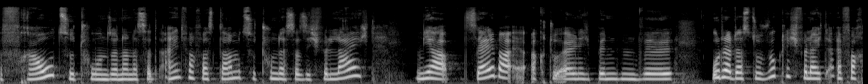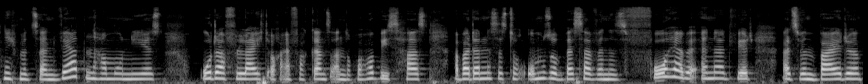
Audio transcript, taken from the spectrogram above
Frau zu tun, sondern das hat einfach was damit zu tun, dass er sich vielleicht ja selber aktuell nicht binden will oder dass du wirklich vielleicht einfach nicht mit seinen Werten harmonierst oder vielleicht auch einfach ganz andere Hobbys hast, aber dann ist es doch umso besser, wenn es vorher beendet wird, als wenn beide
